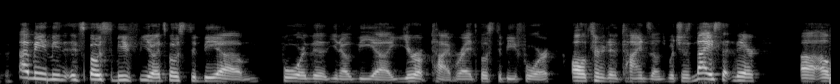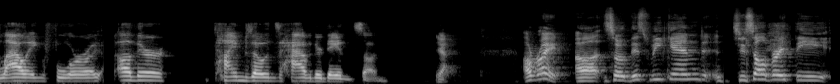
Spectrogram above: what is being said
I mean, I mean, it's supposed to be, you know, it's supposed to be um, for the, you know, the uh, Europe time, right? It's supposed to be for alternative time zones, which is nice that they're uh, allowing for other time zones have their day in the sun. Yeah. All right. Uh, so this weekend, to celebrate the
